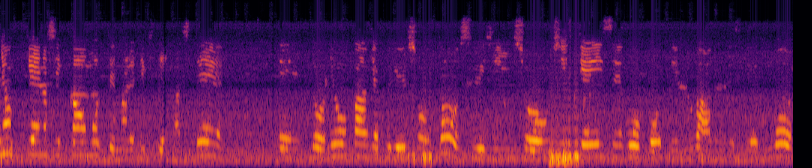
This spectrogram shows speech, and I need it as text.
尿器系の疾患を持って生まれてきていまして、えーと、尿管逆流症と水腎症、神経陰性膀胱っていうのがあるんですけれども、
